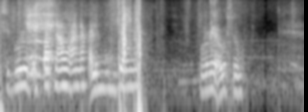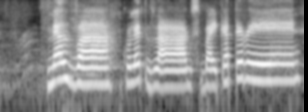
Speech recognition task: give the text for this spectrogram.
Siguro upat na akong anak, alibugjaw na. Puri usog. Melva, Colette Vlogs, by Catherine.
